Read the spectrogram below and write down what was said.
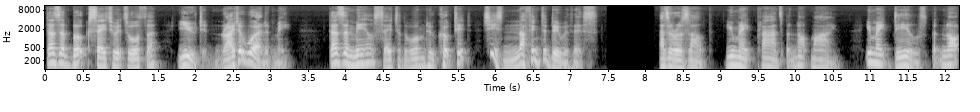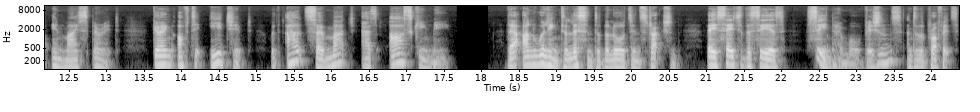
Does a book say to its author, You didn't write a word of me? Does a meal say to the woman who cooked it, She's nothing to do with this? As a result, you make plans, but not mine. You make deals, but not in my spirit, going off to Egypt without so much as asking me. They're unwilling to listen to the Lord's instruction. They say to the seers, See no more visions, and to the prophets,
